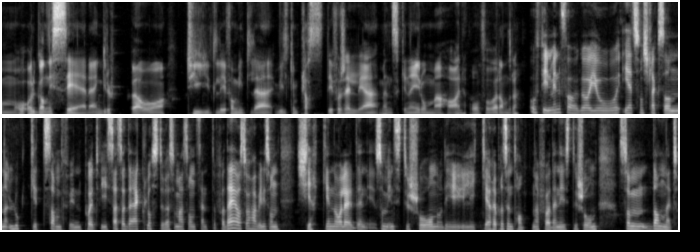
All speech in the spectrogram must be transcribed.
om å organisere en gruppe og tydelig formidle hvilken plass de forskjellige menneskene i rommet har overfor hverandre. Og filmen foregår jo i et slags sånn lukket samfunn på et vis. Altså det er klosteret som er sånn senter for det, og så har vi liksom kirken den, som institusjon og de ulike representantene for den institusjonen som danner et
